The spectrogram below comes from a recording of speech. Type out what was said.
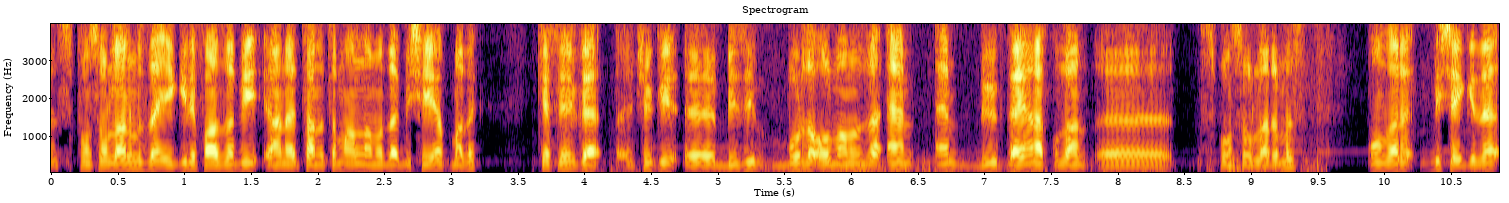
e, sponsorlarımızla ilgili fazla bir yani tanıtım anlamında bir şey yapmadık. Kesinlikle e, çünkü e, bizim burada olmamızda en en büyük dayanak olan e, sponsorlarımız onları bir şekilde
